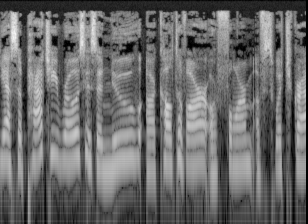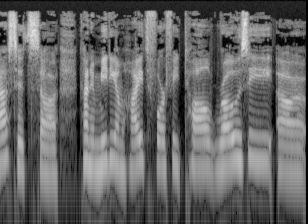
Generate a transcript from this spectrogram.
Yes, Apache rose is a new uh, cultivar or form of switchgrass. It's uh, kind of medium height, four feet tall, rosy, uh,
